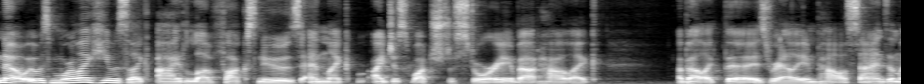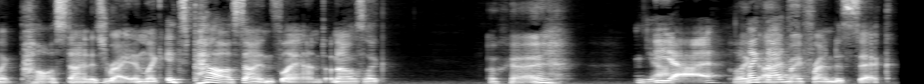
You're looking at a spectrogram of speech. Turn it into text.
no, it was more like he was like, I love Fox News. And like, I just watched a story about how like, about like the Israeli and Palestinians and like Palestine is right and like it's Palestine's land. And I was like, okay. Yeah. Yeah. Like, Like, I, my friend is sick.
